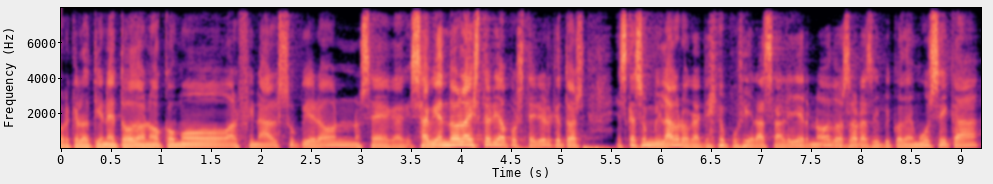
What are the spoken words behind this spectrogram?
porque lo tiene todo, ¿no? Como al final supieron, no sé, sabiendo la historia posterior, que todas, es que es un milagro que aquello pudiera salir, ¿no? Dos horas y pico de música,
